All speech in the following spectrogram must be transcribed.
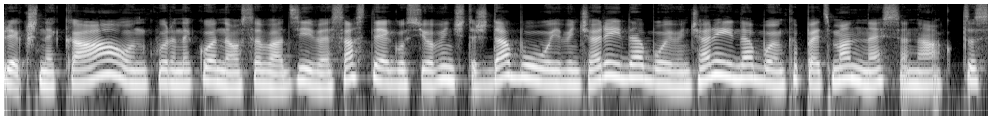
priekš nekā un kura neko nav savā dzīvē sastiegusi, jo viņš taču dabūja, viņš arī dabūja, viņš arī dabūja, un kāpēc man nesanāk? Tas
